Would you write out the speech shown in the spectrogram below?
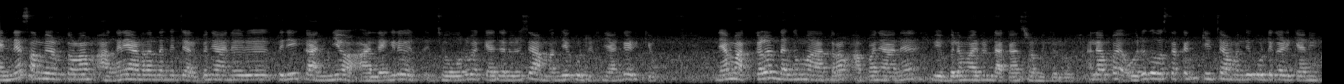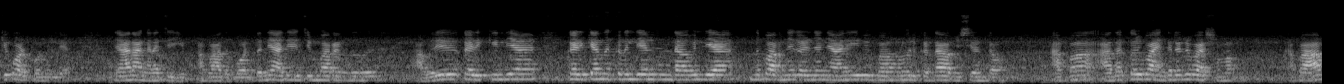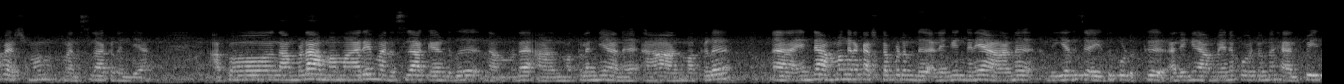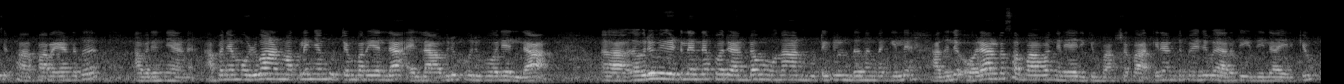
എന്നെ സംബന്ധിച്ചിടത്തോളം അങ്ങനെയാണെന്നുണ്ടെങ്കിൽ ചിലപ്പോൾ ഞാനൊരു ഇത്തിരി കഞ്ഞിയോ അല്ലെങ്കിൽ ചോറ് വെക്കാൻ ചില ഒരു ചമ്മന്തിയോ കൂട്ടിയിട്ട് ഞാൻ കഴിക്കും. ഞാൻ മക്കളുണ്ടെങ്കിൽ മാത്രം അപ്പോൾ ഞാൻ വിപുലമായിട്ട് ഉണ്ടാക്കാൻ ശ്രമിക്കുള്ളൂ. അല്ല അപ്പോൾ ഒരു ദിവസമൊക്കെ എനിക്ക് ചമ്മന്തി കൂട്ടി കഴിക്കാൻ എനിക്ക് കുഴപ്പമൊന്നുമില്ല. ഞാൻ അങ്ങനെ ചെയ്യും. അപ്പോൾ അതുപോലെ തന്നെ ആ ചേച്ചിയും പറയുന്നത് അവർ കഴിക്കില്ല കഴിക്കാൻ നിൽക്കണില്ല ഉണ്ടാവില്ല എന്ന് പറഞ്ഞു കഴിഞ്ഞാൽ ഞാൻ ഈ വിഭവങ്ങൾ ഒരുക്കേണ്ട ആവശ്യമുണ്ടോ? അപ്പോൾ അതൊക്കെ ഒരു ഭയങ്കര ഒരു വിഷമം. അപ്പോൾ ആ വിഷമം മനസ്സിലാക്കണില്ല. അപ്പോൾ നമ്മുടെ അമ്മമാരെ മനസ്സിലാക്കേണ്ടത് നമ്മുടെ ആൺമക്കൾ തന്നെയാണ്. ആ ആൺമക്കൾ എന്റെ അമ്മ ഇങ്ങനെ കഷ്ടപ്പെടുന്നുണ്ട്. അല്ലെങ്കിൽ ഇങ്ങനെയാണ് നീ അത് ചെയ്ത് കൊടുക്ക്. അല്ലെങ്കിൽ അമ്മേനെ പോയിട്ടൊന്ന് ഹെൽപ്പ് ചെയ്ത് പറയേണ്ടത് അവർ തന്നെയാണ്. അപ്പം ഞാൻ മുഴുവൻ ആൺമക്കളെയും ഞാൻ കുറ്റം പറയല്ല. എല്ലാവരും ഒരുപോലെയല്ല. ഒരു വീട്ടിൽ തന്നെ ഇപ്പോൾ രണ്ടോ മൂന്നോ ആൺകുട്ടികൾ ഉണ്ടെന്നുണ്ടെങ്കിൽ അതിൽ ഒരാളുടെ സ്വഭാവം എങ്ങനെയായിരിക്കും പക്ഷെ ബാക്കി രണ്ട് പേര് വേറെ രീതിയിലായിരിക്കും.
